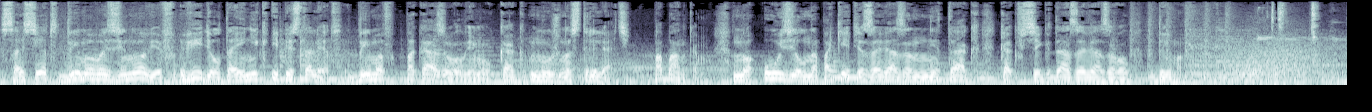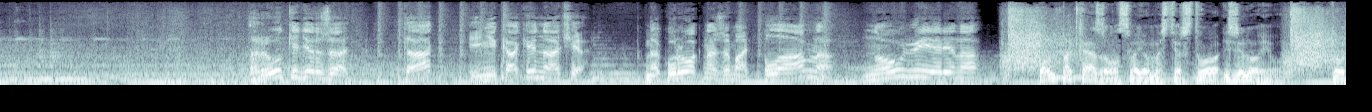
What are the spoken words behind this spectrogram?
Сосед Дымова Зиновьев видел тайник и пистолет. Дымов показывал ему, как нужно стрелять. По банкам. Но узел на пакете завязан не так, как всегда завязывал Дымов. Руки держать так и никак иначе. На курок нажимать плавно, но уверенно. Он показывал свое мастерство Зиновьеву. Тот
